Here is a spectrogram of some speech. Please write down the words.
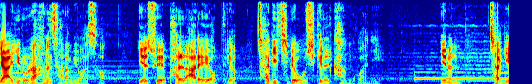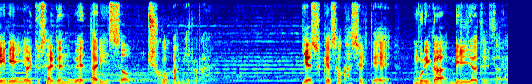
야이루라 하는 사람이 와서 예수의 발 아래에 엎드려 자기 집에 오시기를 간구하니 이는 자기에게 열두 살 된 외딸이 있어 죽어가미러라. 예수께서 가실 때에 무리가 밀려들더라.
